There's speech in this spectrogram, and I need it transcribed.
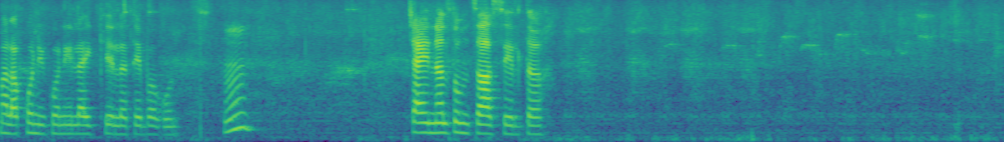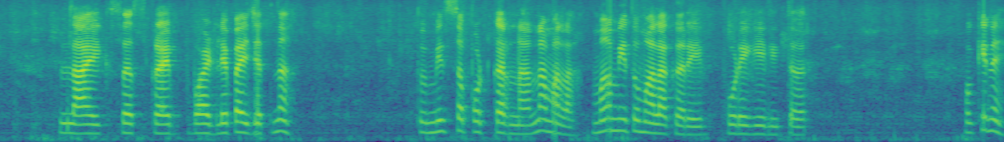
मला कोणी कोणी लाईक केलं ते बघून. चॅनल तुमचा असेल तर. लाईक सबस्क्राईब वाढले पाहिजेत ना. तुम्हीच सपोर्ट करणार ना मला. मग मी तुम्हाला करेल. पुढे गेली तर. हो की नाही?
